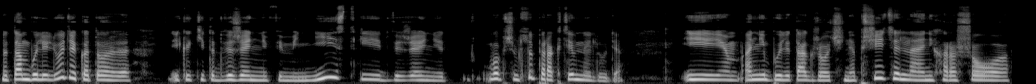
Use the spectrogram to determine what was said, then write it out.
но там были люди, которые и какие-то движения феминистки, и движения, в общем, суперактивные люди. И они были также очень общительные, они хорошо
